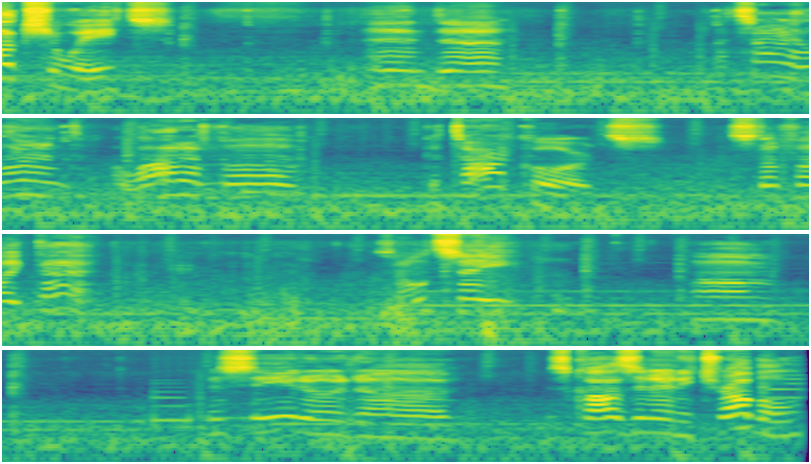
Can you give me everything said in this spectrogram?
Fluctuates. And uh, that's how I learned a lot of uh, guitar chords and stuff like that. So don't say um, Messina uh, is causing any trouble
